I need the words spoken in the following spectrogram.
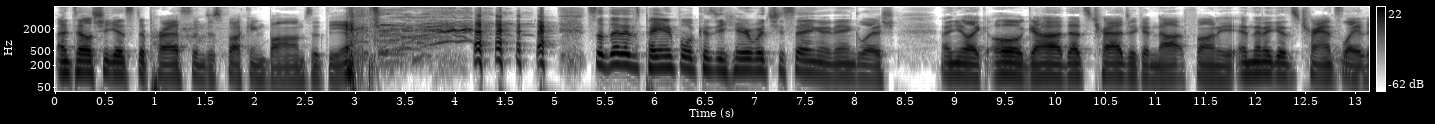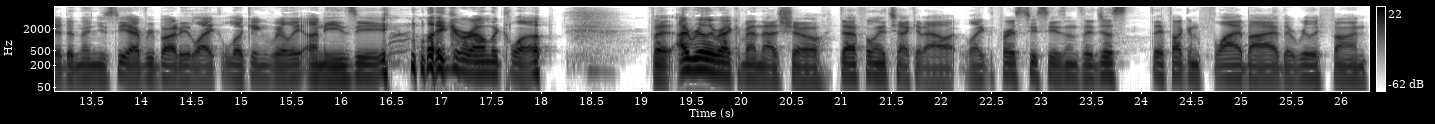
until she gets depressed and just fucking bombs at the end. so then it's painful because you hear what she's saying in English and you're like, oh God, that's tragic and not funny. And then it gets translated and then you see everybody like looking really uneasy, like around the club. But I really recommend that show. Definitely check it out. Like the first two seasons, they just, they fucking fly by. They're really fun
